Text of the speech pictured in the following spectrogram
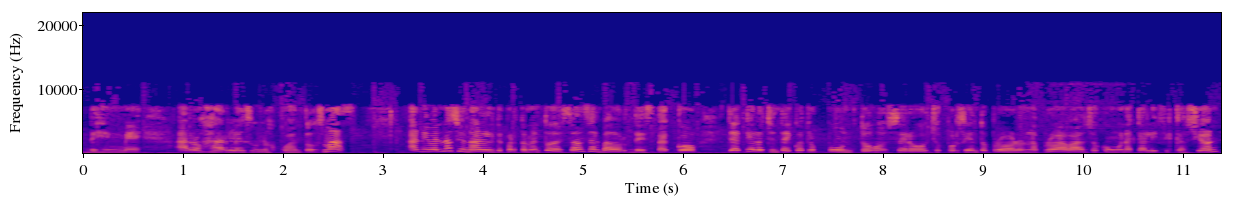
déjenme arrojarles unos cuantos más. A nivel nacional, el departamento de San Salvador destacó, ya que el 84.08% probaron la prueba avanzo con una calificación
